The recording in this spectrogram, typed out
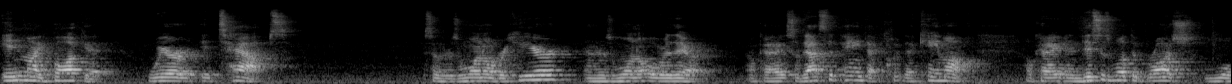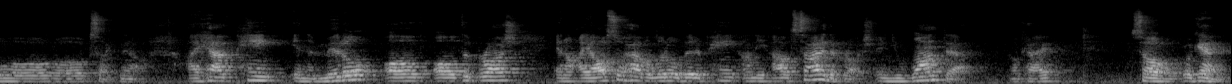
in my bucket, where it taps. So there's one over here and there's one over there. Okay, so that's the paint that, that came off. Okay, and this is what the brush looks like now. I have paint in the middle of, of the brush and I also have a little bit of paint on the outside of the brush and you want that, okay? So again,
